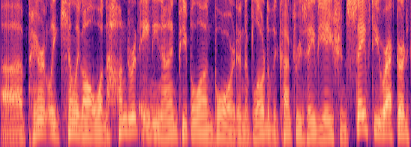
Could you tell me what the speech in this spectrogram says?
uh, apparently killing all 189 people on board and a blow to the country's aviation safety record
